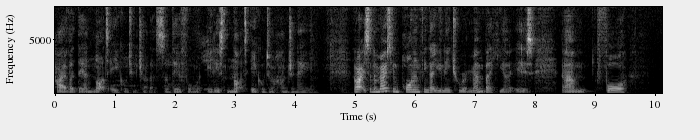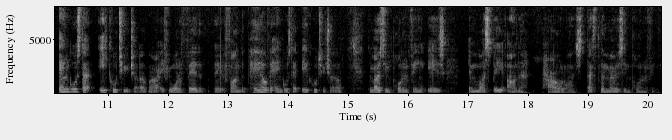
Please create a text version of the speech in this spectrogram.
However, they are not equal to each other, so therefore it is not equal to 180. Alright, so the most important thing that you need to remember here is um, for angles that equal to each other, right? If you want to the, find the pair of angles that equal to each other, the most important thing is it must be on a parallel lines. That's the most important thing.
